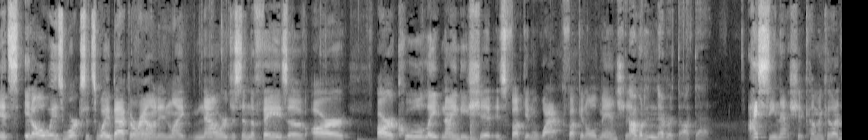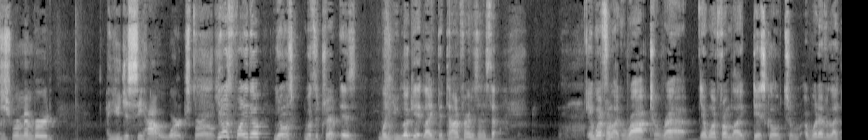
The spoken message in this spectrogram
it's it always works its way back around, and like now we're just in the phase of our our cool late '90s shit is fucking whack, fucking old man shit. I would have never thought that. I seen that shit coming because I just remembered. You just see how it works, bro. You know what's funny though? You know what's, what's a trip is when you look at like the time frames and stuff. It went from like rock to rap. It went from like disco to whatever. Like,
